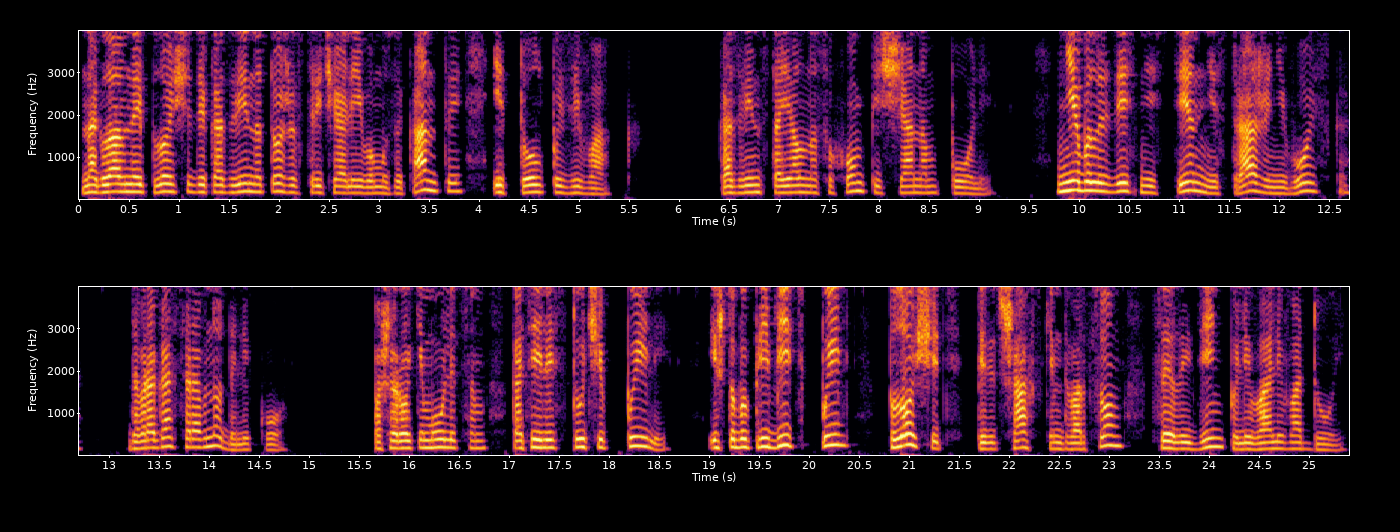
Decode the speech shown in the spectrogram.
На главной площади Казвина тоже встречали его музыканты и толпы зевак. Казвин стоял на сухом песчаном поле. Не было здесь ни стен, ни стражи, ни войска. До врага все равно далеко. По широким улицам катились тучи пыли, и чтобы прибить пыль, площадь перед шахским дворцом целый день поливали водой.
